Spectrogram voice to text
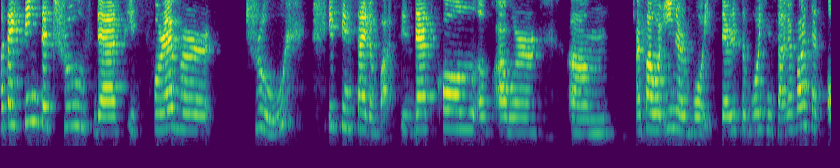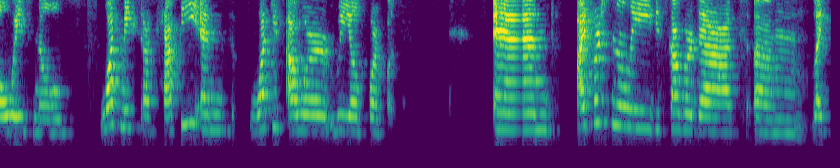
but i think the truth that it's forever true it's inside of us is that call of our um, of our inner voice. There is a voice inside of us that always knows what makes us happy and what is our real purpose and i personally discovered that um, like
